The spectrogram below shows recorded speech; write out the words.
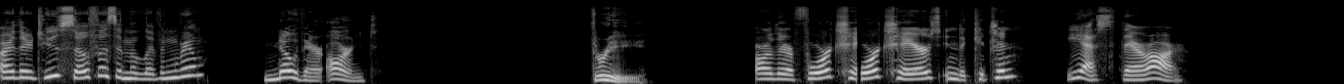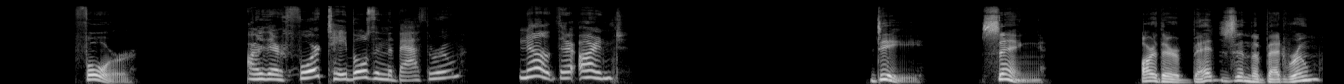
Are there two sofas in the living room? No, there aren't. 3, Are there four, cha- four chairs in the kitchen? Yes, there are. 4, Are there four tables in the bathroom? No, there aren't. D. Sing. Are there beds in the bedroom?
